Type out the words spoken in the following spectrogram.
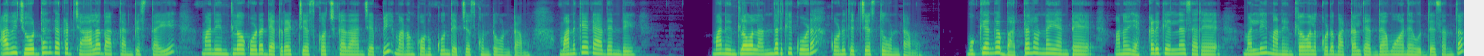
అవి చూడడానికి అక్కడ చాలా బాగా కనిపిస్తాయి. మన ఇంట్లో కూడా డెకరేట్ చేసుకోవచ్చు కదా అని చెప్పి మనం కొనుక్కొని తెచ్చేసుకుంటూ ఉంటాము. మనకే కాదండి. మన ఇంట్లో వాళ్ళందరికీ కూడా కొని తెచ్చేస్తూ ఉంటాము. ముఖ్యంగా బట్టలు ఉన్నాయంటే మనం ఎక్కడికి వెళ్ళినా సరే మళ్ళీ మన ఇంట్లో వాళ్ళకి కూడా బట్టలు తెద్దాము అనే ఉద్దేశంతో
